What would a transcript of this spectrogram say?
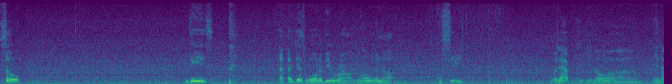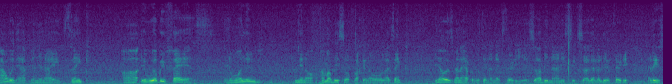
so these, I, I just want to be around long enough to see what happened, you know, uh, and how it happened. And I think uh, it will be fast. And one, when, you know, I'm going to be so fucking old. I think, you know, it's going to happen within the next 30 years. So I'll be 96, so I got to live 30, at least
